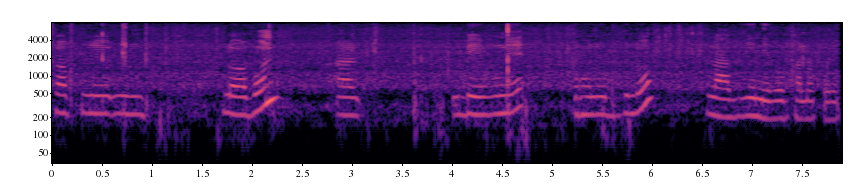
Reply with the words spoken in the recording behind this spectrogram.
সব লবণ আর বেগুনে হলুদগুলো লাগিয়ে নেব ভালো করে।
